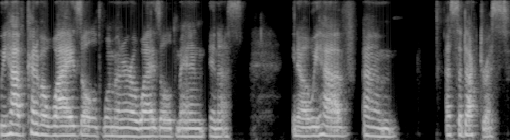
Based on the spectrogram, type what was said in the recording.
We have kind of a wise old woman or a wise old man in us. You know, we have um, a seductress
